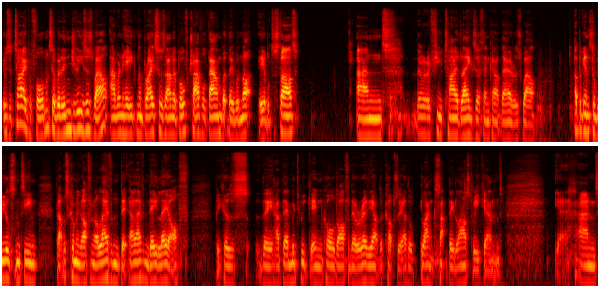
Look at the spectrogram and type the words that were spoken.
It was a tired performance. There were injuries as well. Aaron Hayden and Bryce Hosannah both travelled down, but they were not able to start and there were a few tired legs, I think, out there as well. Up against the Wealdstone team that was coming off an 11 day, 11 day layoff because they had their midweek game called off and they were already out the cup, so they had a blank Saturday last weekend. Yeah, and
